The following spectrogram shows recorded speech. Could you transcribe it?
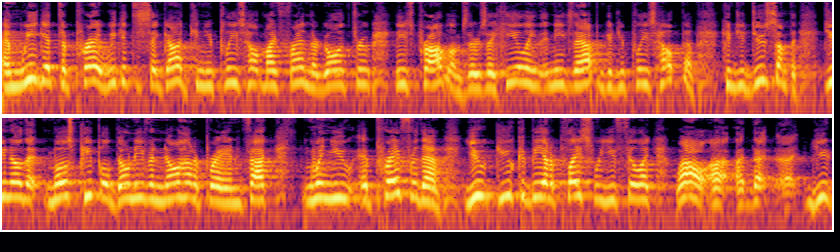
And we get to pray. We get to say, God, can you please help my friend? They're going through these problems. There's a healing that needs to happen. Could you please help them? Could you do something? Do you know that most people don't even know how to pray? In fact, when you uh, pray for them, you, you could be at a place where you feel like, wow, uh, uh, that, uh, you,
